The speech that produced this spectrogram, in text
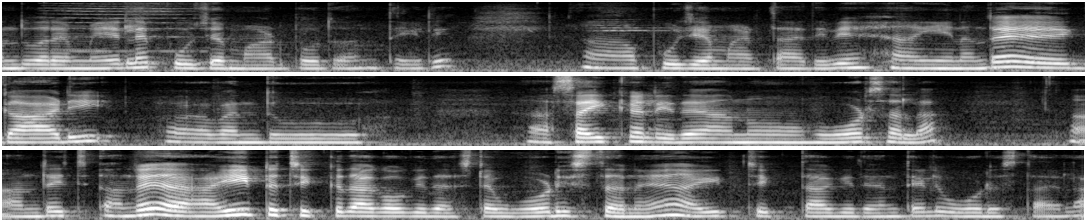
ಒಂದೂವರೆ ಮೇಲೆ ಪೂಜೆ ಮಾಡ್ಬೋದು ಅಂತೇಳಿ ಪೂಜೆ ಮಾಡ್ತಾ ಇದ್ದೀವಿ ಏನಂದರೆ ಗಾಡಿ ಒಂದು ಸೈಕಲ್ ಇದೆ ಅವನು ಓಡಿಸಲ್ಲ. ಅಂದರೆ ಅಂದರೆ ಹೈಟ್ ಚಿಕ್ಕದಾಗಿ ಹೋಗಿದೆ ಅಷ್ಟೇ, ಓಡಿಸ್ತಾನೆ ಹೈಟ್ ಚಿಕ್ಕದಾಗಿದೆ ಅಂತೇಳಿ ಓಡಿಸ್ತಾ ಇಲ್ಲ.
